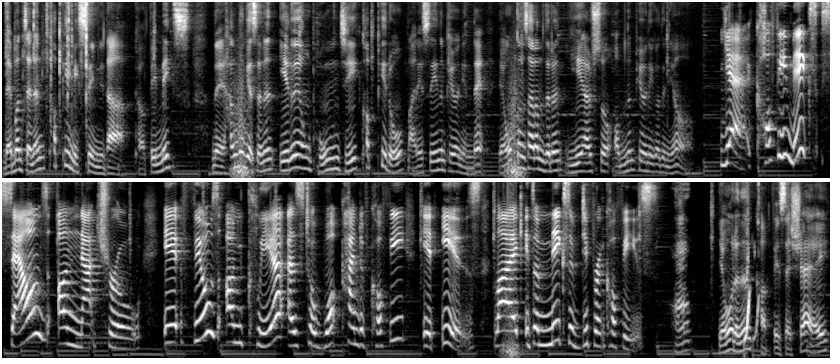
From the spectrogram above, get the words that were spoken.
네 번째는 커피 믹스입니다. 커피 믹스. 네, 한국에서는 일회용 봉지 커피로 많이 쓰이는 표현인데 영어권 사람들은 이해할 수 없는 표현이거든요. Yeah, coffee mix sounds unnatural. It feels unclear as to what kind of coffee it is. Like it's a mix of different coffees. 영어로는 coffee sachet,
